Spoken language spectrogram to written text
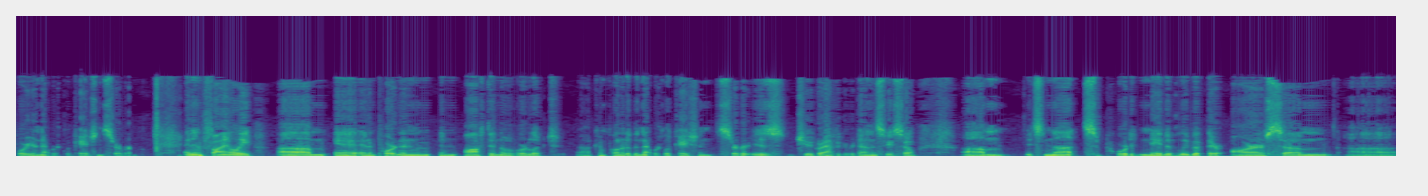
for your network location server. And then finally, um, an important and often overlooked uh, component of the network location server is geographic redundancy. So um, it's not supported natively, but there are some uh,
